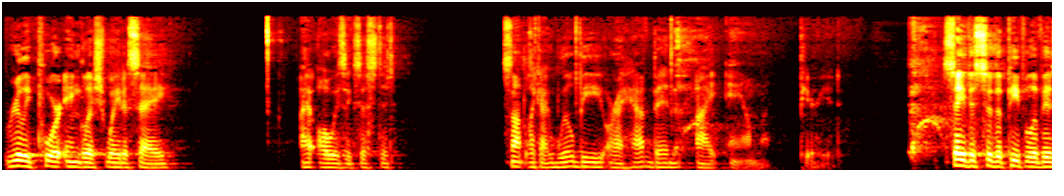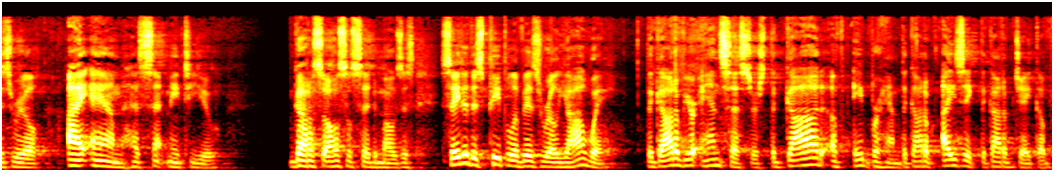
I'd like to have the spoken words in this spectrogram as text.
really poor English way to say, I always existed. It's not like I will be or I have been, I am, period. Say this to the people of Israel I am has sent me to you. God also said to Moses, Say to this people of Israel, Yahweh, the God of your ancestors, the God of Abraham, the God of Isaac, the God of Jacob,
